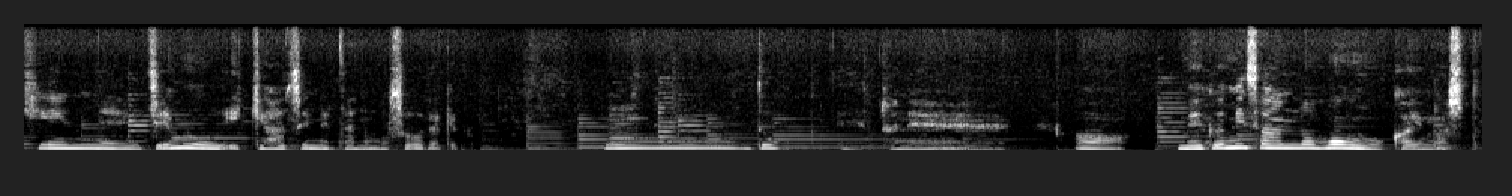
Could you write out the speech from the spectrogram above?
近ね、ジム行き始めたのもそうだけど。うーん、ど、えっ、とね、ああ、めぐみさんの本を買いました。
